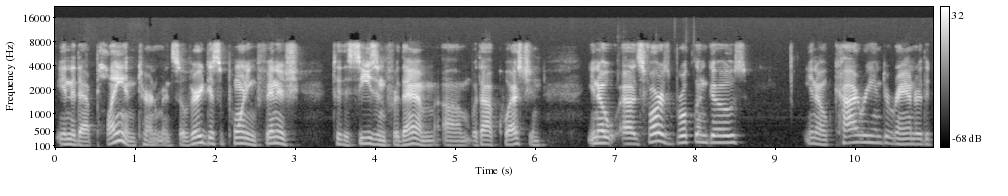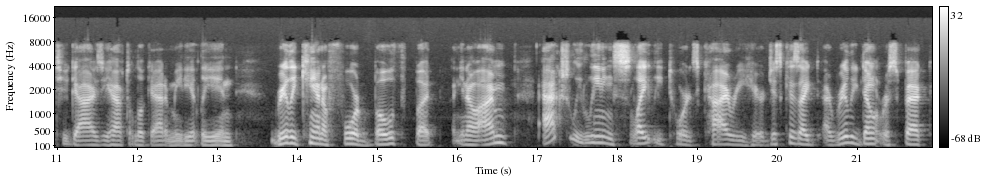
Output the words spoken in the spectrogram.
into that play-in tournament. So very disappointing finish to the season for them, um, without question. You know, as far as Brooklyn goes you know, Kyrie and Durant are the two guys you have to look at immediately and really can't afford both. But, you know, I'm actually leaning slightly towards Kyrie here just because I, I really don't respect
